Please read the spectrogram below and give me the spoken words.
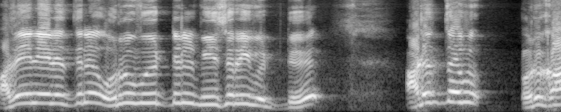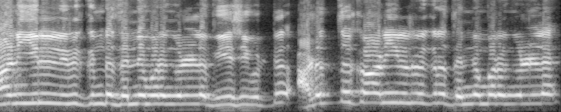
அதே நேரத்தில் ஒரு வீட்டில் விசிறி விட்டு அடுத்த ஒரு காணியில் இருக்கின்ற தென்னை மரங்களில் வீசி விட்டு அடுத்த காணியில் இருக்கிற தென்னை மரங்களில்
